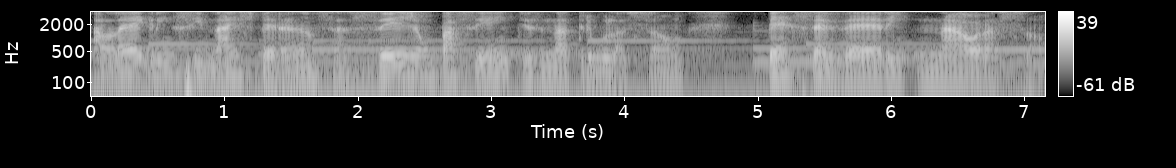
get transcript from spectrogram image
Alegrem-se na esperança, sejam pacientes na tribulação, perseverem na oração.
